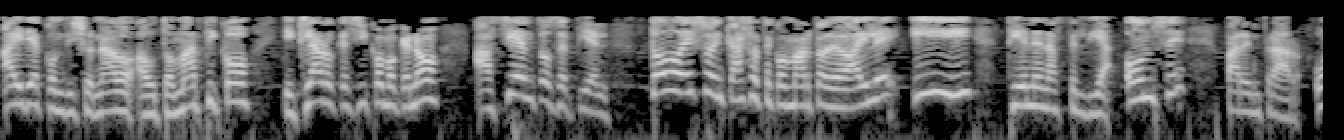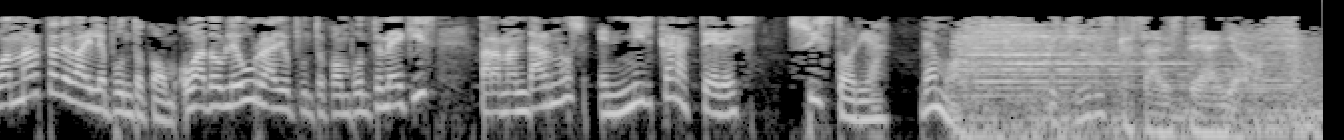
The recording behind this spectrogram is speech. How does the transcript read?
aire acondicionado automático y claro que sí, como que no, asientos de piel. Todo eso en Cásate con Marta de Baile y tienen hasta el día 11 para entrar o a martadebaile.com o a wradio.com.mx para mandarnos en mil caracteres su historia de amor. ¿Te quieres casar este año?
